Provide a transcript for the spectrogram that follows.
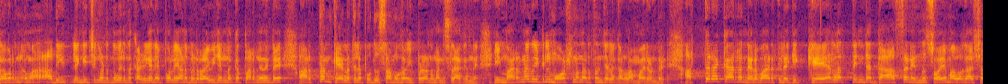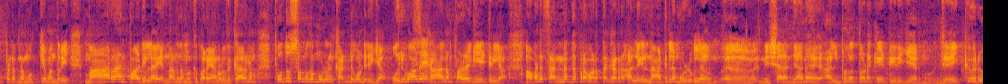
കവർന്ന് അതിലംഘിച്ച് കൊണ്ടു വരുന്ന കഴുകനെ പോലെയാണ് പിണറായി വിജയൻ എന്നൊക്കെ പറഞ്ഞതിന്റെ അർത്ഥം കേരളത്തിലെ പൊതുസമൂഹം ഇപ്പോഴാണ് മനസ്സിലാക്കുന്നത്. ഈ മരണ വീട്ടിൽ മോഷണം നടത്തുന്ന ചില കള്ളന്മാരുണ്ട്. അത്തരക്കാരുടെ നിലവാരത്തിലേക്ക് കേരളത്തിന്റെ ദാസൻ എന്ന് സ്വയം അവകാശപ്പെടുന്ന മുഖ്യമന്ത്രി മാറാൻ പാടില്ല എന്നാണ് നമുക്ക് പറയാനുള്ളത്. കാരണം പൊതുസമൂഹം മുഴുവൻ കണ്ടുകൊണ്ടിരിക്കുക. ഒരുപാട് കാലം പഴകിയിട്ടില്ല. അവിടെ സന്നദ്ധ പ്രവർത്തകർ അല്ലെങ്കിൽ നാട്ടിലെ മുഴുവൻ നിഷ ഞാൻ അത്ഭുതത്തോടെ കേട്ടിരിക്കുകയായിരുന്നു. ജയ്ക്ക് ഒരു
